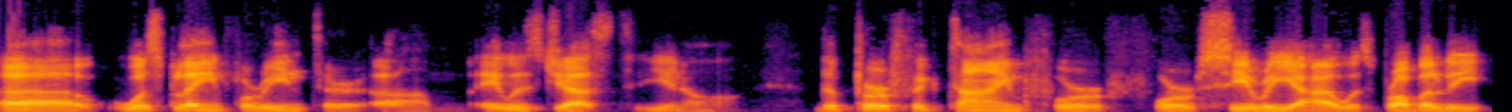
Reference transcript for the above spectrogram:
uh, was playing for Inter. Um, it was just, you know, the perfect time for for Serie A. Was probably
